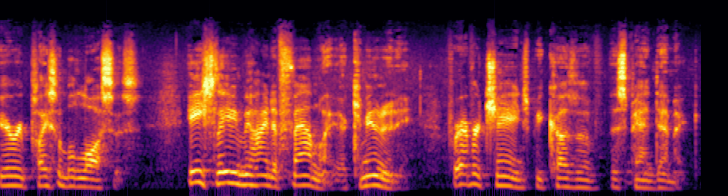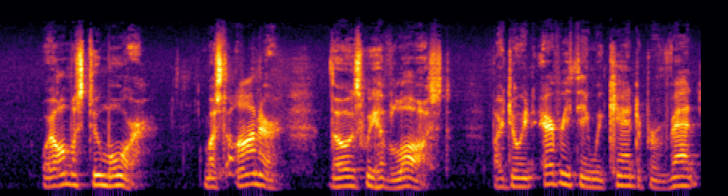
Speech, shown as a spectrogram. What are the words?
irreplaceable losses. Each leaving behind a family, a community, forever changed because of this pandemic. We all must do more. We must honor those we have lost by doing everything we can to prevent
